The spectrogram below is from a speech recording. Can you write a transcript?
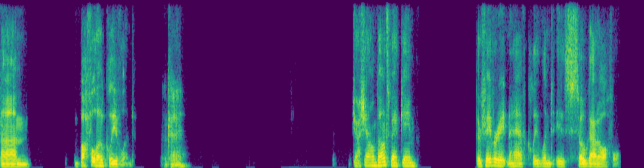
Um Buffalo Cleveland. Okay. Josh Allen bounce back game. Their favorite eight and a half. Cleveland is so god awful.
